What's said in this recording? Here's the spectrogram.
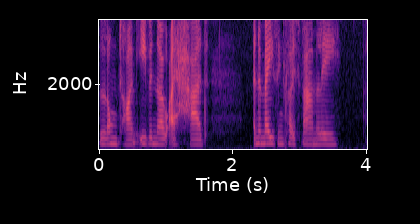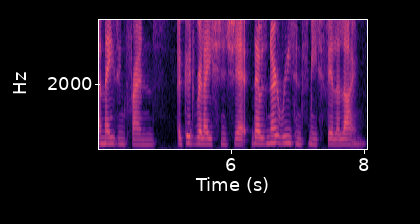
long time, even though I had an amazing close family, amazing friends, a good relationship. There was no reason for me to feel alone.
